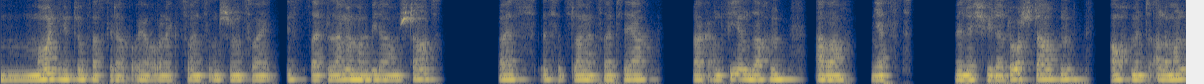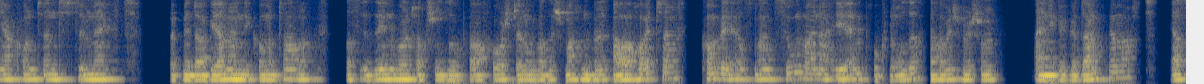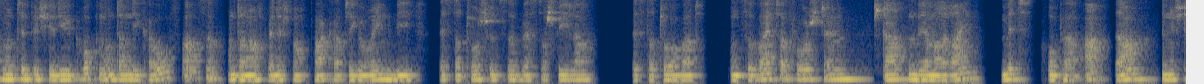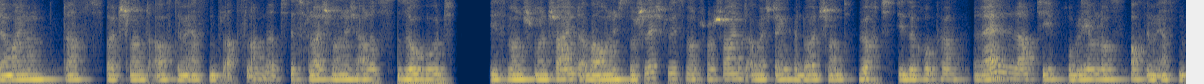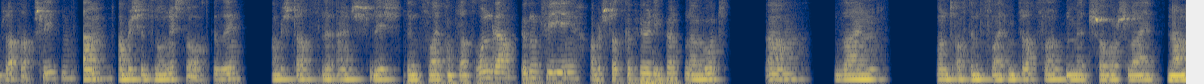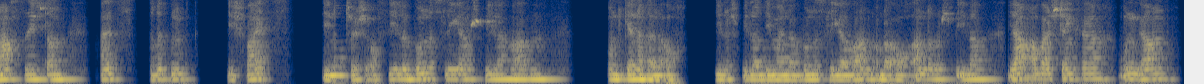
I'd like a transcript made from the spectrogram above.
Moin YouTube, was geht ab? Euer Olex2202 ist seit langem mal wieder am Start. Ich weiß, ist jetzt lange Zeit her, lag an vielen Sachen, aber jetzt will ich wieder durchstarten, auch mit Alemannia-Content demnächst. Schreibt mir da gerne in die Kommentare, was ihr sehen wollt. Hab schon so ein paar Vorstellungen, was ich machen will. Aber heute kommen wir erstmal zu meiner EM-Prognose. Da habe ich mir schon einige Gedanken gemacht. Erstmal tippe ich hier die Gruppen und dann die K.O.-Phase und danach werde ich noch ein paar Kategorien wie bester Torschütze, bester Spieler, bester Torwart und so weiter vorstellen. Starten wir mal rein mit Gruppe A. Da bin ich der Meinung, dass Deutschland auf dem ersten Platz landet. Ist vielleicht noch nicht alles so gut, wie es manchmal scheint, aber auch nicht so schlecht, wie es manchmal scheint. Aber ich denke, Deutschland wird diese Gruppe relativ problemlos auf dem ersten Platz abschließen. Dann habe ich jetzt noch nicht so oft gesehen, habe ich tatsächlich den zweiten Platz Ungarn. Irgendwie habe ich das Gefühl, die könnten da gut äh, sein und auf dem zweiten Platz landen mit Schoboschlei. Danach sehe ich dann als dritten die Schweiz die natürlich auch viele Bundesligaspieler haben und generell auch viele Spieler, die mal in der Bundesliga waren oder auch andere Spieler. Ja, aber ich denke, Ungarn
